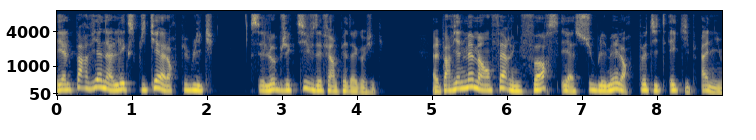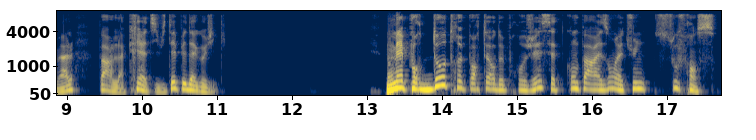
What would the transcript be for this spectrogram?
Et elles parviennent à l'expliquer à leur public. C'est l'objectif des fermes pédagogiques. Elles parviennent même à en faire une force et à sublimer leur petite équipe animale par la créativité pédagogique. Mais pour d'autres porteurs de projets, cette comparaison est une souffrance.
